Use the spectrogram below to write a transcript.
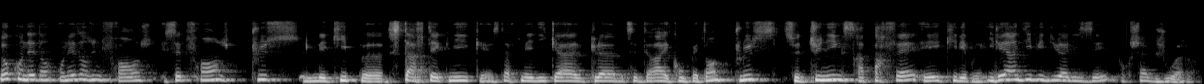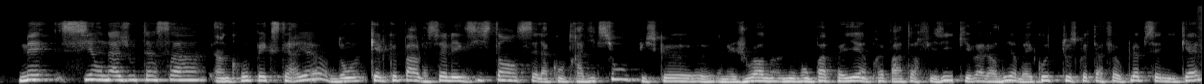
Donc on est, dans, on est dans une frange, et cette frange, plus l'équipe euh, staff technique, staff médical, club, etc., est compétente, plus ce tuning sera parfait et équilibré. Il est individualisé pour chaque joueur. Mais si on ajoute à ça un groupe extérieur, dont quelque part la seule existence, c'est la contradiction, puisque les joueurs ne vont pas payer un préparateur physique qui va leur dire bah, écoute, tout ce que tu as fait au club, c'est nickel,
